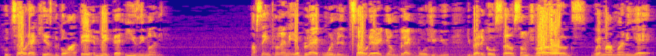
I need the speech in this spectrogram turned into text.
Who tell their kids to go out there and make that easy money. I've seen plenty of black women tell their young black boys, you, you, you better go sell some drugs. Where my money at?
